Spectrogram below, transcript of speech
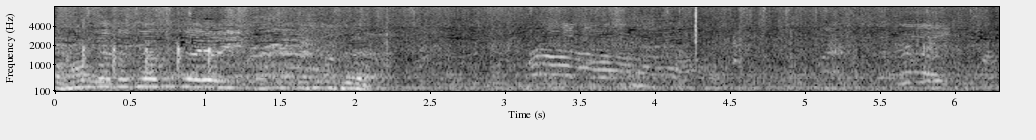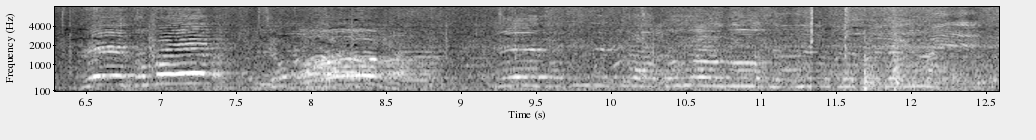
本田時生部長よりお願いいたします。えー、こんばんは。えー、突然ですが、東京の説明をさせていただきます。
